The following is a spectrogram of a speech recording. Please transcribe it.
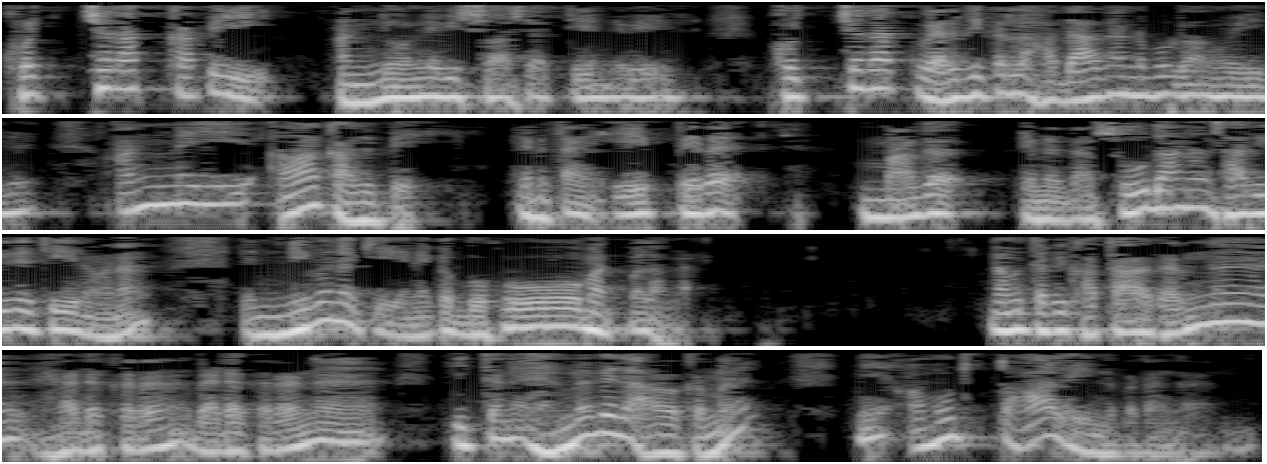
කොච්චරක් අපි අන්‍යෝන්‍ය විශ්වාසයක් තියෙන වේද කොච්චරක් වැරදි කරලා හදා ගන්න පුළුවන් වේද අන්න ඒ ආකල්පේ. එනතන ඒ පෙර මග එහෙම නැත්නම් සූදානම් ශරීරය තියෙනවනම් නිවන කියන එක බොහෝමත්ම ළඟයි. නමුත් අපි කතා කරන, හැඩ කරන, වැඩ කරන, හිතන හැම වෙලාවකම මේ අමුතු තාලෙ ඉන්න පටන් ගන්නවා.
